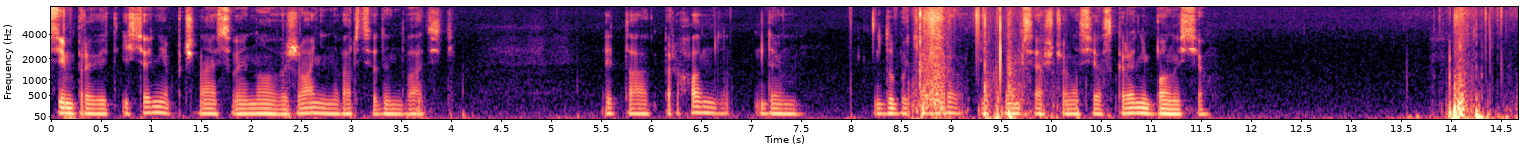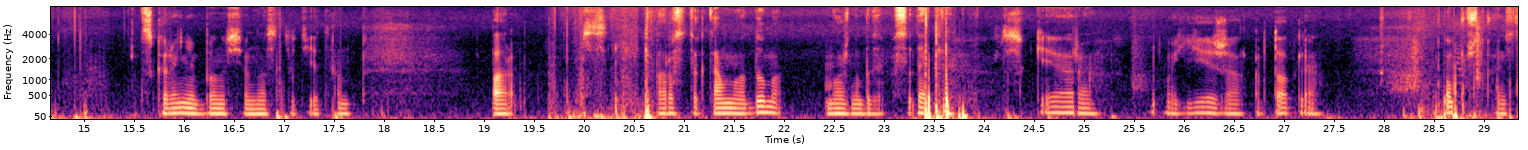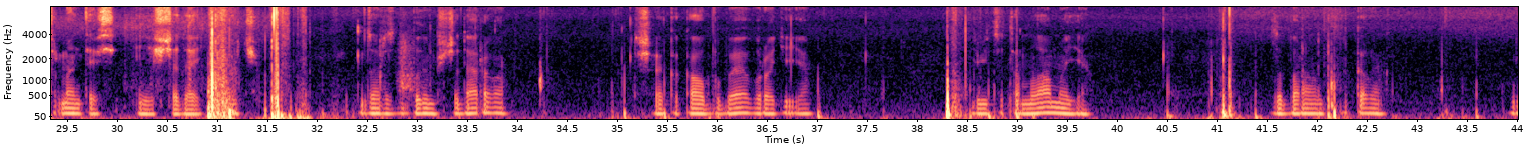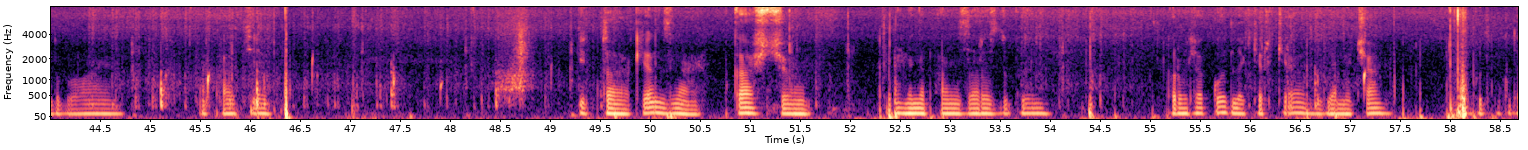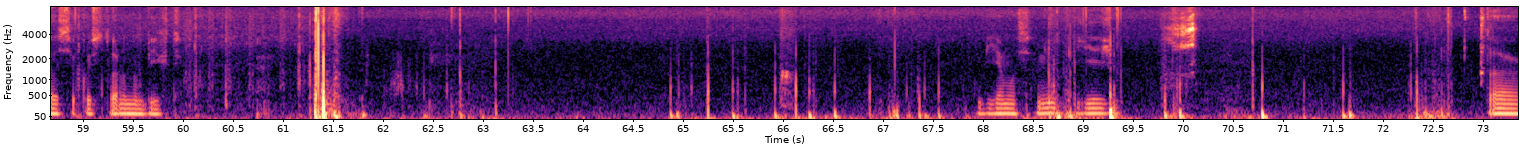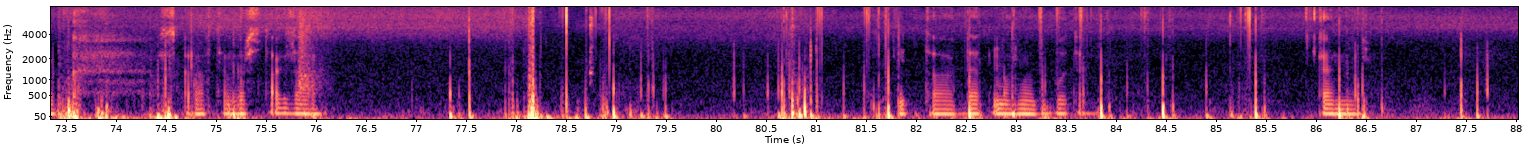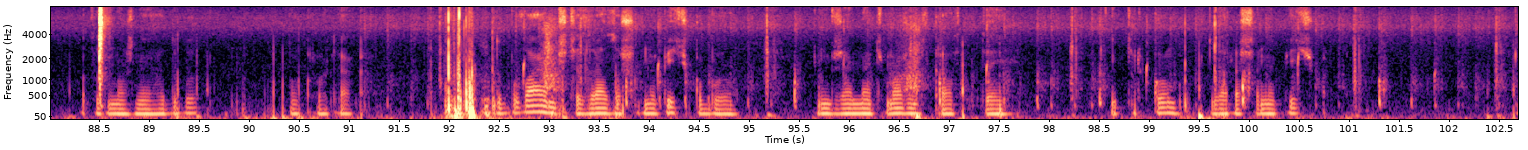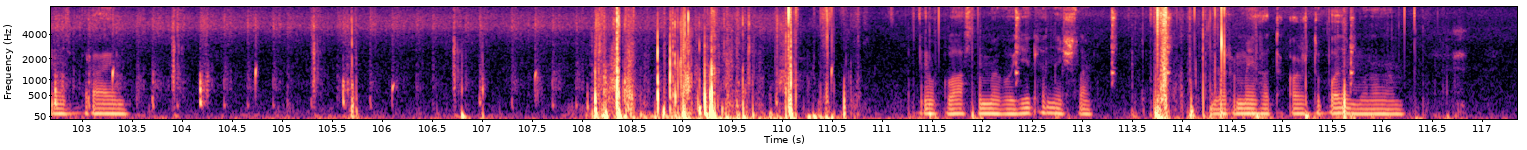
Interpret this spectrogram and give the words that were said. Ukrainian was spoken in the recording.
Всім привіт! І сьогодні я починаю своє нове виживання на версії 1.20. І так, переходимо до добуття дерева і подивимося, що у нас є в скрині бонусів. В скрині бонусів у нас тут є там пара с- пару сток темного дума. Можна буде посадити сокира, ну, їжа, картопля. Ну, інструменти і ще деякі речі. Зараз добудемо ще дерева. Ще какао бобе вроді є. Дивіться, там лама є. Забираємо факели. Добуваємо акацію. І так, я не знаю. Поки що ми напевно зараз добудемо кругляку для кірки, для меча. Кудись в якусь сторону бігти. Б'ємо самі їжі. Так. Скрафтимо верстак зараз. І так, де можна добути? Камінь. Можна його добути. Округляк. Добуваємо ще зразу, щоб на пічку було. Вже меч можемо скрафтити і кірку. Зараз ще на пічку. Назбираємо. Ну класно, ми вугілля знайшли. Зараз ми його також добудемо, воно нам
